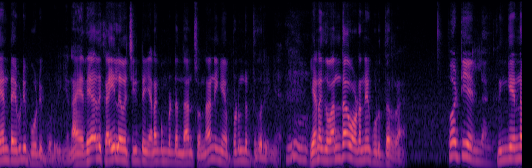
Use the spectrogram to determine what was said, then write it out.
என்கிட்ட எப்படி போட்டி போடுவீங்க? நான் எதையாவது கையில் வச்சுக்கிட்டு எனக்கு மட்டும்தான் சொன்னால் நீங்கள் பிடுங்கிறதுக்கு வருவீங்க. எனக்கு வந்தால் உடனே கொடுத்துட்றேன் போட்டியே இல்லைங்க. நீங்கள் என்ன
